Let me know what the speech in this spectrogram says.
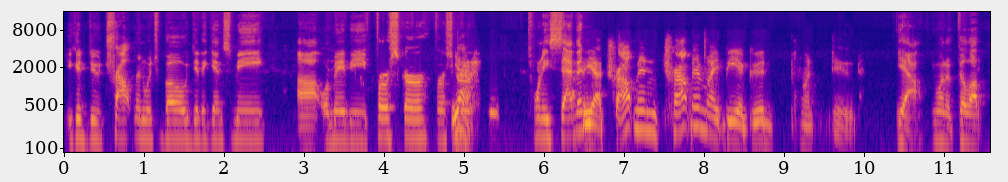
you could do Trautman, which Bo did against me, uh, or maybe Firkser. Firkser, twenty-seven. Yeah. yeah, Trautman. Trautman might be a good punt dude. Yeah, you want to fill up.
